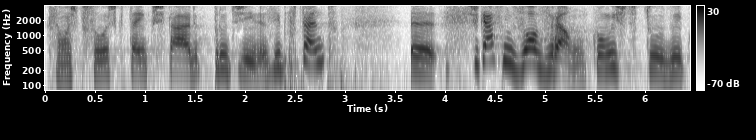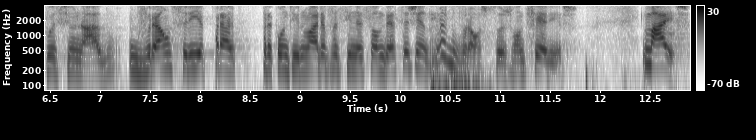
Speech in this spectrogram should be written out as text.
que são as pessoas que têm que estar protegidas. E, portanto, Uh, se chegássemos ao verão com isto tudo equacionado, o verão seria para, para continuar a vacinação dessa gente. Mas no verão as pessoas vão de férias. Mais,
